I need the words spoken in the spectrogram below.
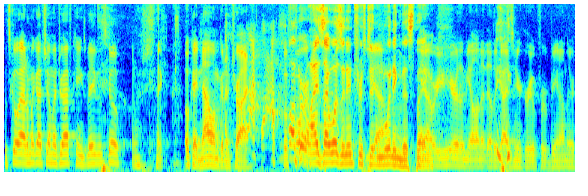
"Let's go, Adam. I got you on my DraftKings, baby. Let's go." And I was just like, "Okay, now I'm gonna try." Before- Otherwise, I wasn't interested in winning this thing. Yeah, where you hear them yelling at the other guys in your group for being on their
